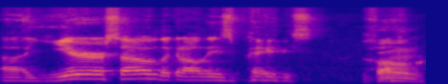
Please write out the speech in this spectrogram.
a year or so. Look at all these babies. Boom.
